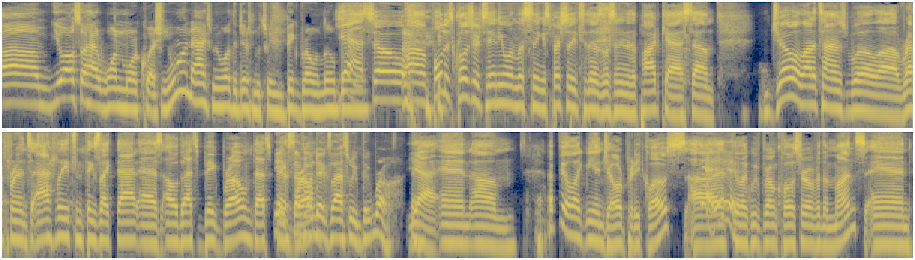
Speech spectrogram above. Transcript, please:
Um, you also had one more question. You wanted to ask me what the difference between Big Bro and Little Bro. Yeah. So, um, full disclosure to anyone listening, especially to those listening to the podcast, um, Joe a lot of times will uh, reference athletes and things like that as, "Oh, that's Big Bro. That's Big yeah. Bro." Stefon Diggs last week, Big Bro. Yeah, and um, I feel like me and Joe are pretty close. Uh, Yeah, yeah, I feel like we've grown closer over the months, and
